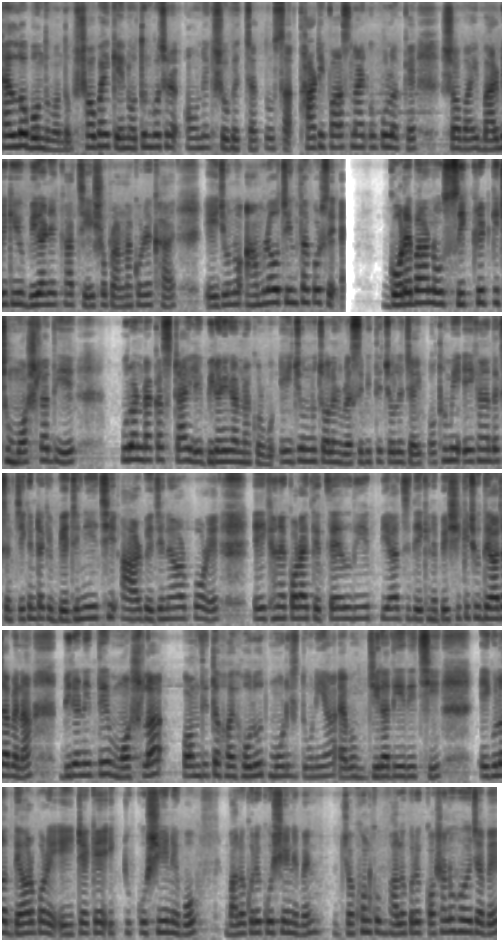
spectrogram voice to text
Hello বন্ধুবান্ধব, সবাইকে নতুন বছরের অনেক শুভেচ্ছা। তো থার্টি ফার্স্ট নাইট উপলক্ষে সবাই বারবিকিউ বিরিয়ানি খাচ্ছে এইসব রান্না করে খায়। এই জন্য আমরাও চিন্তা করছি, গড়ে বানানো সিক্রেট কিছু মশলা দিয়ে পুরান ঢাকা স্টাইলে বিরিয়ানি রান্না করব। এই জন্য চলেন রেসিপিতে চলে যাই। প্রথমে এইখানে দেখছেন চিকেনটাকে বেজে নিয়েছি, আর বেজে নেওয়ার পরে এইখানে কড়াইতে তেল দিয়ে, পেঁয়াজ দিয়ে এখানে বেশি কিছু দেওয়া যাবে না। বিরিয়ানিতে মশলা কম দিতে হয়, হলুদ, মরিচ, ধনিয়া এবং জিরা দিয়ে দিচ্ছি। এগুলো দেওয়ার পরে এইটাকে একটু কষিয়ে নেব, ভালো করে কষিয়ে নেবেন। যখন খুব ভালো করে কষানো হয়ে যাবে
